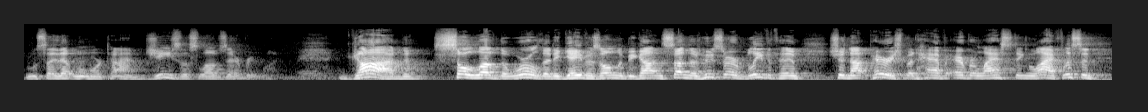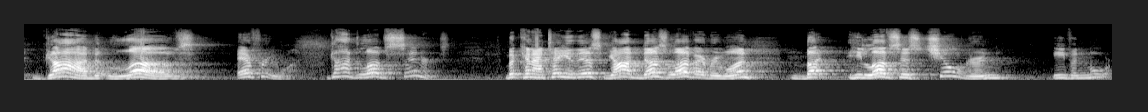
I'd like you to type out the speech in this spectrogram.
I'm going to say that one more time. Jesus loves everyone. God so loved the world that he gave his only begotten Son, that whosoever believeth in him should not perish, but have everlasting life. Listen, God loves everyone. God loves sinners. But can I tell you this? God does love everyone, but he loves his children even more.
